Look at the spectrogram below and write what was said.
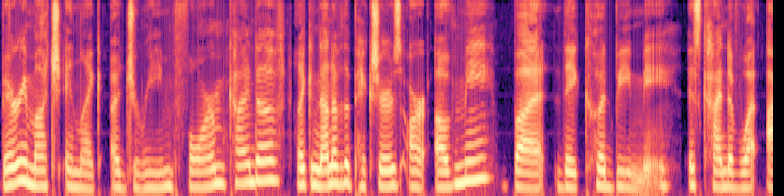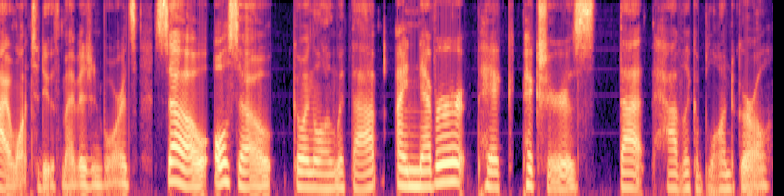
very much in like a dream form, kind of. Like none of the pictures are of me, but they could be me, is kind of what I want to do with my vision boards. So, also going along with that, I never pick pictures that have like a blonde girl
